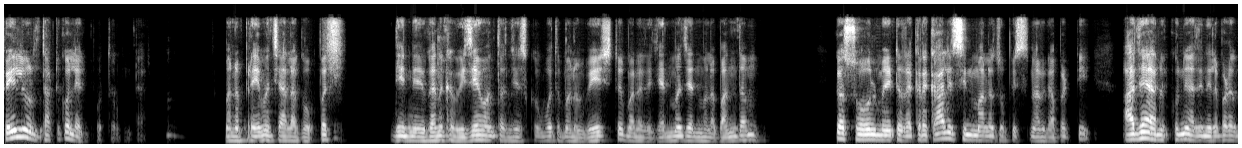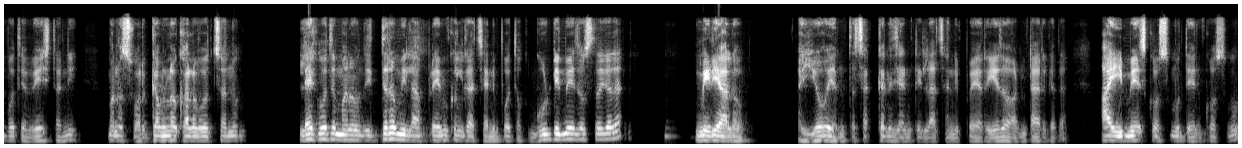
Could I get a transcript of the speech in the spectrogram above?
ఫెయిల్యూర్‌ని తట్టుకోలేకపోతూ ఉంటారు. మన ప్రేమ చాలా గొప్పది. దీన్ని గనక విజయవంతం చేసుకోకపోతే మనం వేస్ట్. మనది జన్మ జన్మల బంధం. ఇంకా సోల్‌మేట్ రకరకాల సినిమాలు చూపిస్తున్నారు కాబట్టి, అదే అనుకుని అది నిలబడకపోతే వేస్ట్ అని, మనం స్వర్గంలో కలవచ్చును లేకపోతే మనం ఇద్దరం ఇలా ప్రేమికులుగా చనిపోతే ఒక గుడ్ ఇమేజ్ వస్తుంది కదా! మీడియాలో. అయ్యో! ఎంత చక్కని జంట ఇలా చనిపోయారు ఏదో అంటారు కదా! ఆ ఇమేజ్ కోసము దేనికోసము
